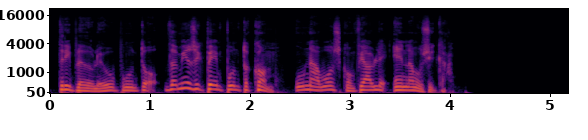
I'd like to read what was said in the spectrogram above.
www.themusicpain.com, una voz confiable en la música.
